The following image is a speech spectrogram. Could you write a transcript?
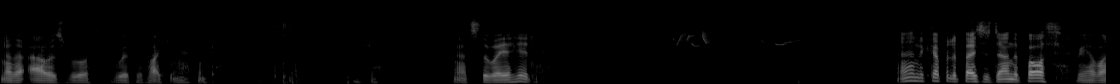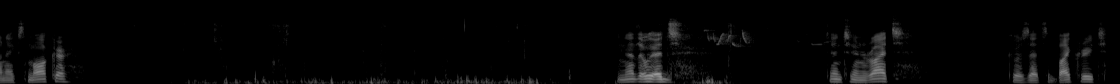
Another hour's worth worth of hiking, I think. That's the way ahead. And a couple of paces down the path, we have our next marker. In other words, turn right because that's a bike route.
